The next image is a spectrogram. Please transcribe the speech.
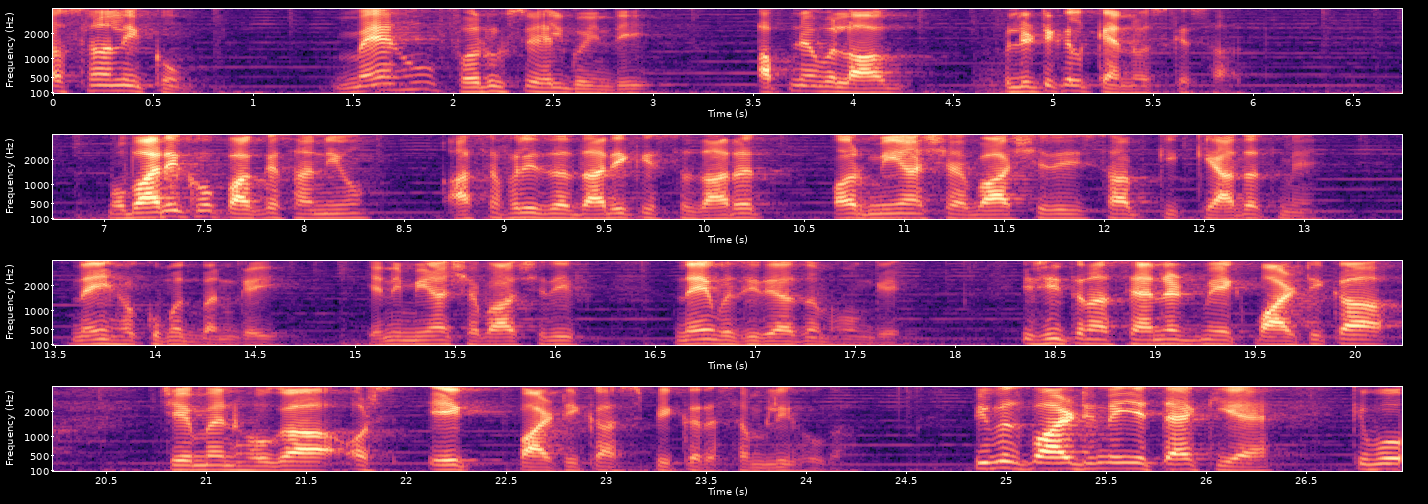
असलकुम मैं हूँ फरूख सुहेल गोइंदी, अपने व्लॉग पॉलिटिकल कैनवस के साथ। मुबारक हो पाकिस्तानियों, आसफ अली जरदारी की सदारत और मियाँ शहबाज शरीफ साहब की क़्यादत में नई हुकूमत बन गई, यानी मियाँ शहबाज शरीफ नए वज़ी अजम होंगे। इसी तरह सैनट में एक पार्टी का चेयरमैन होगा और एक पार्टी का स्पीकर असम्बली होगा। पीपल्स पार्टी ने यह तय किया है कि वो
